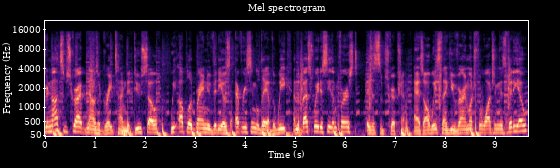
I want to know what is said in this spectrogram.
If you're not subscribed, now is a great time to do so. We upload brand new videos every single day of the week, and the best way to see them first is a subscription. As always, thank you very much for watching this video,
